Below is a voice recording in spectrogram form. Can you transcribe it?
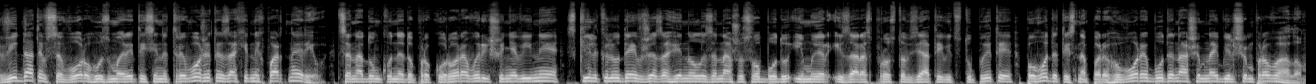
віддати все ворогу, змиритись і не тривожити західних партнерів. Це на думку недопрокурора вирішення війни. Скільки людей вже загинули за нашу свободу і мир, і зараз просто взяти і відступити, погодитись на переговори буде нашим найбільшим провалом.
